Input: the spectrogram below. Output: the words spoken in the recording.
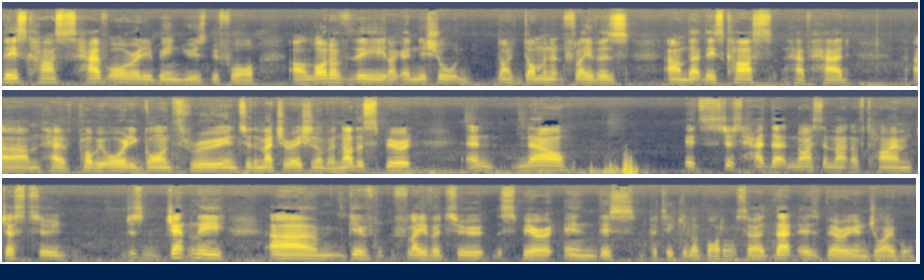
these casks have already been used before. A lot of the like initial like dominant flavors um, that these casks have had um, have probably already gone through into the maturation of another spirit. And now it's just had that nice amount of time just to just gently um, give flavor to the spirit in this particular bottle. So that is very enjoyable.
